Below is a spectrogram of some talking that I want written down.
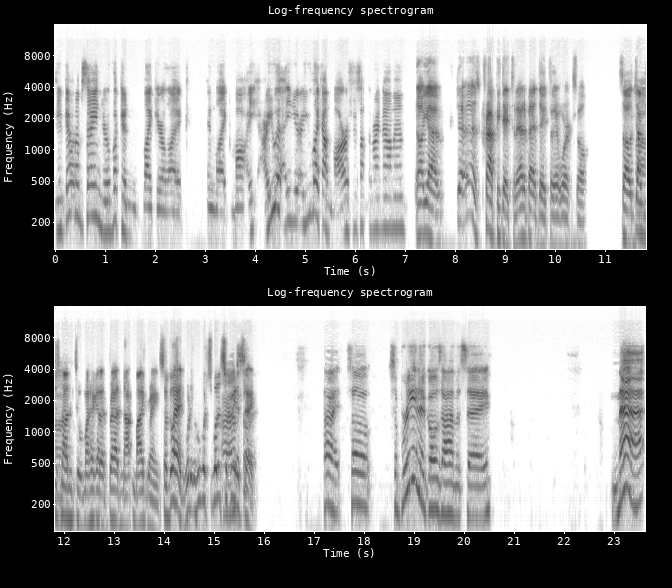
you get what I'm saying. You're looking like you're like in like Mars. Are you are you are you like on Mars or something right now, man? Oh yeah. Yeah, it was a crappy day today. I had a bad day today at work, so so I'm just Uh, not into it. My I got a bad mi- migraine. So go ahead. What who, what's, what did Sabrina I'm say? All right. So Sabrina goes on to say, Matt,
